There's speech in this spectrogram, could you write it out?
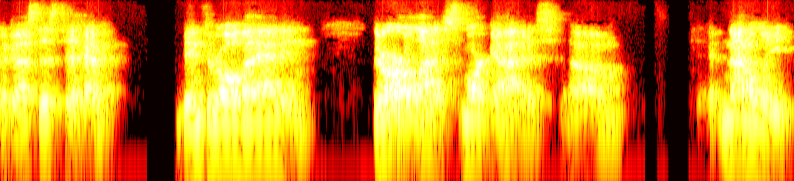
Augustus, to have been through all that, and there are a lot of smart guys, um, not only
